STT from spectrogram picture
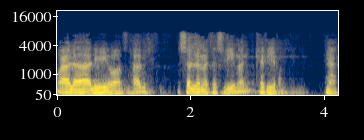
وعلى آله وأصحابه وسلم تسليما كثيرا. نعم.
